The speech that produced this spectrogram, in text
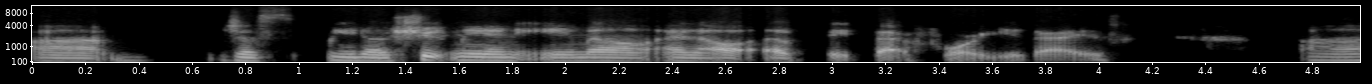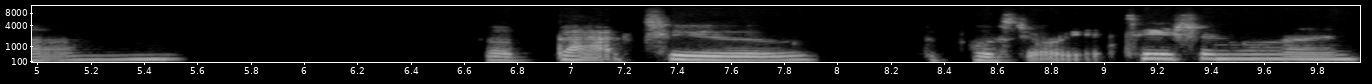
um, just you know, shoot me an email and I'll update that for you guys. Um, so back to the post orientation one.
